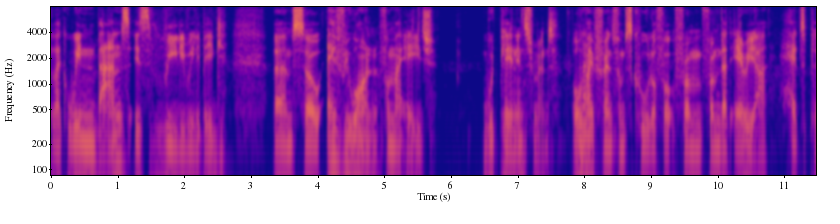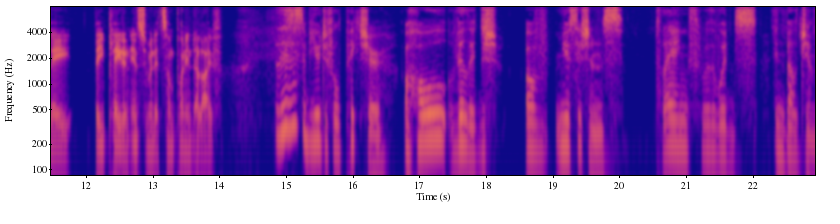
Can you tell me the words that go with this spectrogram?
like wind bands, is really really big. Um, so everyone from my age would play an instrument. All Like- my friends from school or for, from from that area had play. They played an instrument at some point in their life. This is a beautiful picture. A whole village of musicians playing through the woods in Belgium.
